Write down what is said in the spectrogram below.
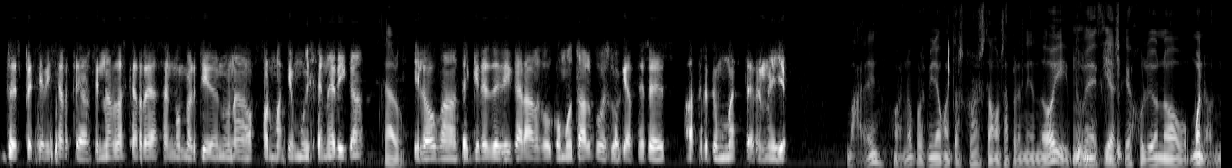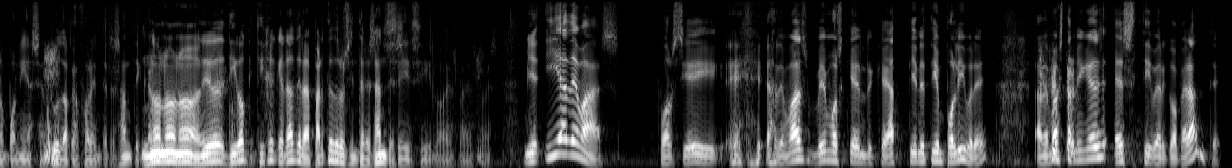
de especializarte, al final las carreras se han convertido en una formación muy genérica Claro. y luego cuando te quieres dedicar a algo como tal, pues lo que haces es hacerte un máster en ello. Vale, bueno, pues mira cuántas cosas estamos aprendiendo hoy. Tú Mm. me decías que Julio no, bueno, no ponías en duda que fuera interesante. claro. No, no, no, digo, digo que dije que era de la parte de los interesantes. Sí, sí, lo es, lo es, lo es. Bien, y además, por si eh, además vemos que, que tiene tiempo libre, además también es, es cibercooperante.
